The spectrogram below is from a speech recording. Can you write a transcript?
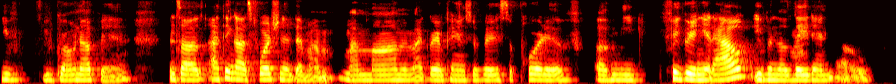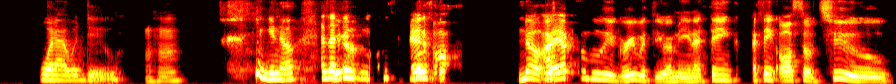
you've you've grown up in. And so I, was, I, think I was fortunate that my my mom and my grandparents were very supportive of me figuring it out, even though they didn't know what I would do. Mm-hmm. you know, as I yeah. think. Most, most no, I absolutely agree with you. I mean, I think I think also too,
